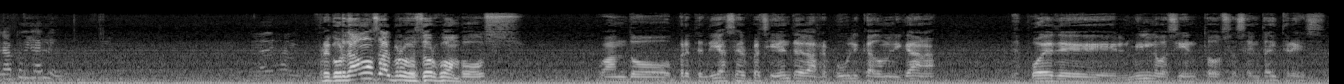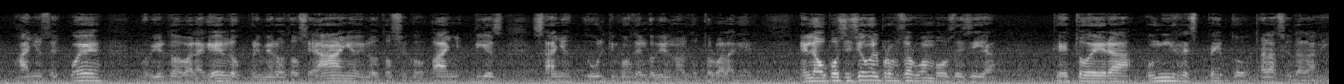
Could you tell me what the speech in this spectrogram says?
La tuya. Recordamos al profesor Juan Bosch cuando pretendía ser presidente de la República Dominicana después del 1963. Años después, gobierno de Balaguer, los primeros 12 años y los 12 años, 10 años últimos del gobierno del doctor Balaguer. En la oposición el profesor Juan Bosch decía que esto era un irrespeto a la ciudadanía.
